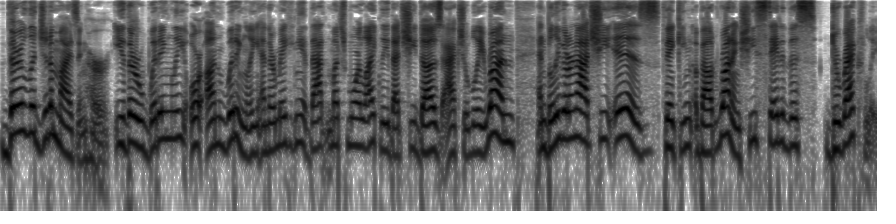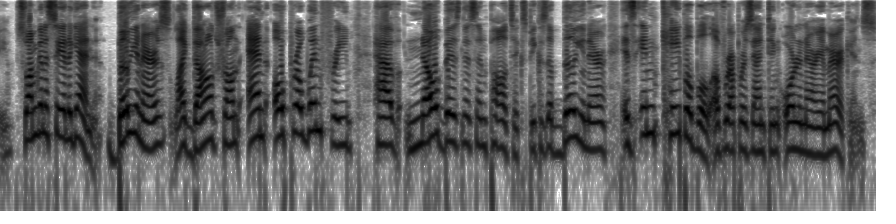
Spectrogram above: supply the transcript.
they're legitimizing her, either wittingly or unwittingly, and they're making it that much more likely that she does actually run. And believe it or not, she is thinking about running. She stated this directly. So I'm going to say it again. Billionaires like Donald Trump and Oprah Winfrey have no business in politics because a billionaire is incapable of representing ordinary Americans.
